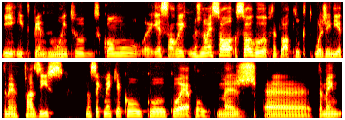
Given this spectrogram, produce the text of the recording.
E, e depende muito de como esse algoritmo, mas não é só, só o Google, portanto, o Outlook hoje em dia também faz isso não sei como é que é com, com, com a Apple, mas uh, também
